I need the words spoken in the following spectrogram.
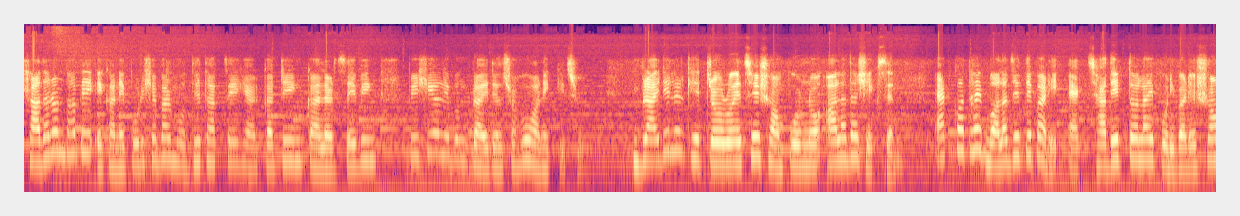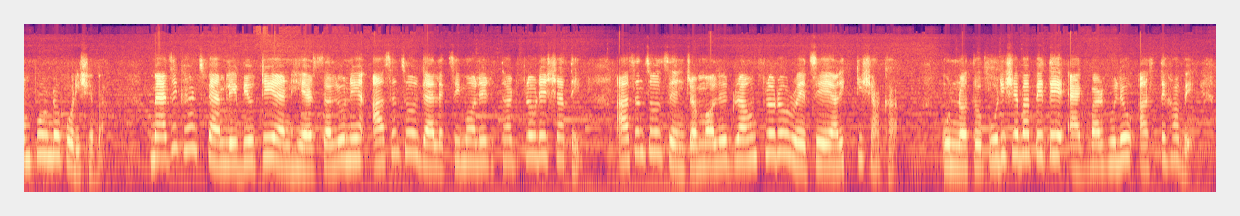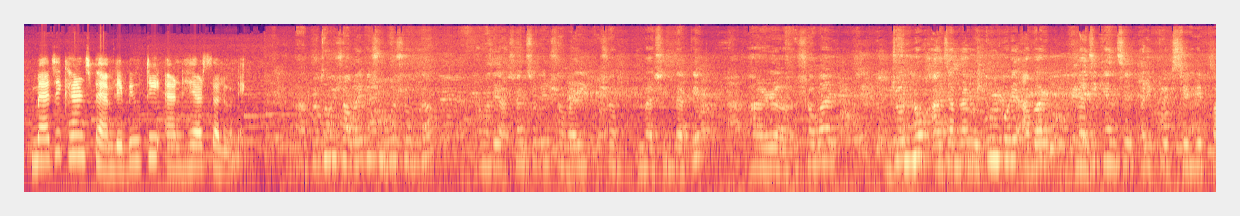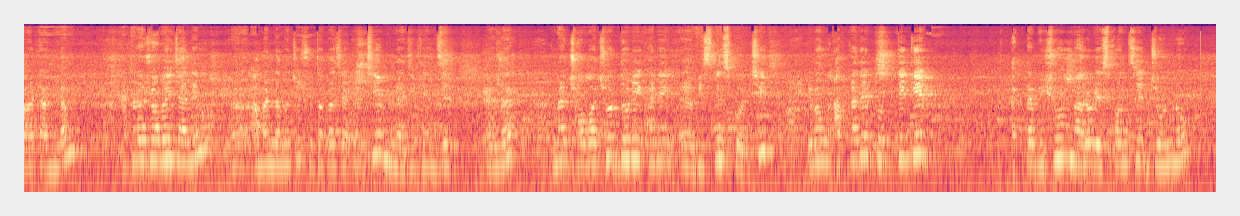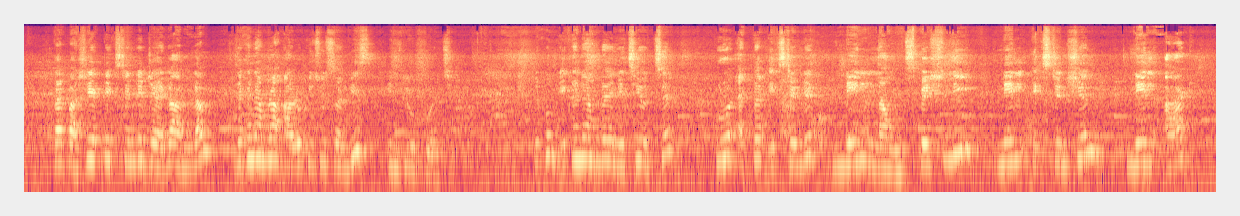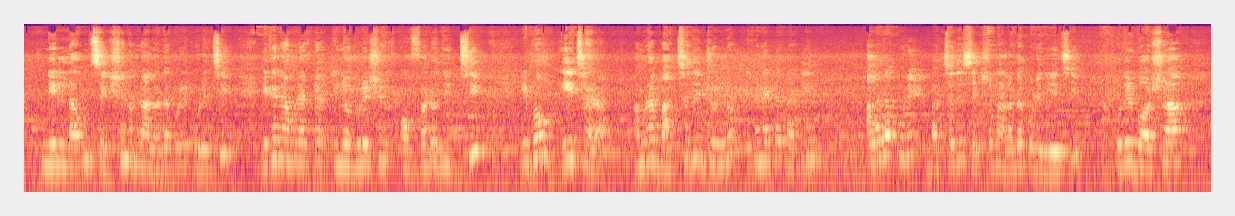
সাধারণভাবে এখানে পরিষেবার মধ্যে থাকছে hair cutting colour shaving facial এবং ব্রাইডাল সহ অনেক কিছু। ব্রাইডালের ক্ষেত্রেও রয়েছে সম্পূর্ণ আলাদা সেকশন এক কথায় বলা যেতে পারে, এক ছাদের তলায় পরিবারের সম্পূর্ণ পরিষেবা। Magic hands family beauty and hair স্যালুনে Asansol galaxy মলের থার্ড ফ্লোরের সাথে আসানসোল সেন্ট্রাল মলের গ্রাউন্ড ফ্লোরেও রয়েছে আরেকটি শাখা। উন্নত পরিষেবা পেতে একবার হলেও আসতে হবে magic hands family beauty and hair স্যালুনে প্রথমে সবাইকে শুভ সন্ধ্যা। আমাদের আসানসোলের সবাই সব বাসিন্দাকে। আর সবার জন্য আজ আমরা নতুন করে আবার ম্যাজিক হ্যান্ডসের আরেকটু এক্সটেন্ডেড পার্ট আনলাম। আপনারা সবাই জানেন আমার নাম হচ্ছে সুতপা চ্যাটার্জি, আমি ম্যাজিক হ্যান্ডসের ওনার আমরা ছ বছর ধরে এখানে বিজনেস করছি এবং আপনাদের প্রত্যেকের একটা ভীষণ ভালো রেসপন্সের জন্য তার পাশে একটা এক্সটেন্ডেড জায়গা আনলাম, যেখানে আমরা আরও কিছু সার্ভিস ইনক্লুড করেছি। দেখুন, এখানে আমরা এনেছি হচ্ছে পুরো একটা extended nail lounge specially nail extension nail art nail lounge section আমরা আলাদা করে করেছি। এখানে আমরা একটা ইনগ্রেশন অফারও দিচ্ছি এবং এছাড়া আমরা বাচ্চাদের জন্য এখানে একটা কাটিং আলাদা করে বাচ্চাদের সেকশন আলাদা করে দিয়েছি। ওদের বর্ষা,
